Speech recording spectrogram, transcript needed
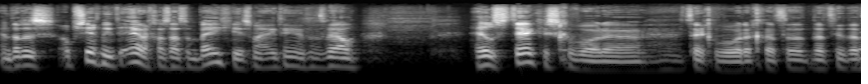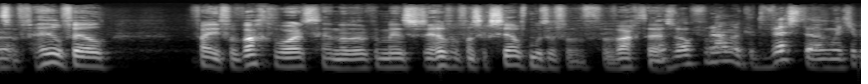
En dat is op zich niet erg als dat een beetje is. Maar ik denk dat het wel heel sterk is geworden eh, tegenwoordig. Dat, dat, dat, dat er heel veel van je verwacht wordt. En dat ook mensen heel veel van zichzelf moeten ver- verwachten. Dat is wel voornamelijk het Westen ook. Want je,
